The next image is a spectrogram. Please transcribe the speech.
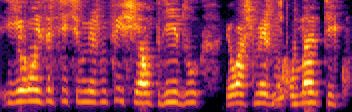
e é um exercício mesmo fixe, é um pedido, eu acho mesmo romântico.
